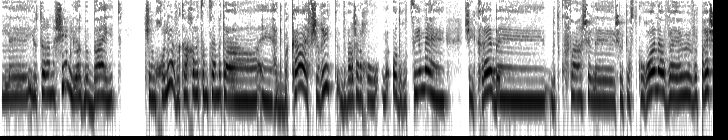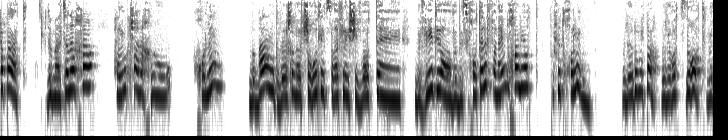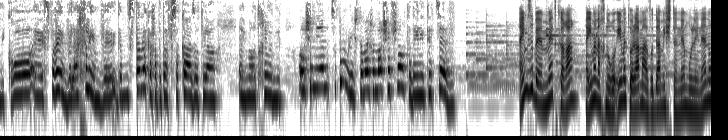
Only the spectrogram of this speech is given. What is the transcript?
ליותר אנשים להיות בבית כשהם חולים, וככה לצמצם את ההדבקה האפשרית, דבר שאנחנו מאוד רוצים שיקרה בתקופה של, של פוסט קורונה ופרה שפעת. ומהצד האחר, האם כשאנחנו חולים בבית ויש לנו אפשרות להצטרף לישיבות אה, בווידאו ובשיחות טלפון, האם נוכל להיות פשוט חולים ולהיות במיטה ולראות סדרות ולקרוא אה, ספרים ולהחלים וגם סתם לקחת את ההפסקה הזאת המאוד חיונית, או שנהיה מצופים להשתמש במה שאפשר כדי להתייצב. האם זה באמת קרה? האם אנחנו רואים את עולם העבודה משתנה מול עינינו?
